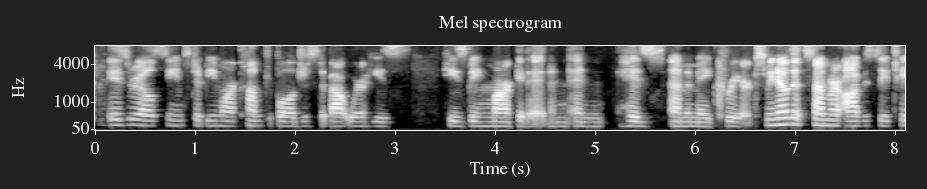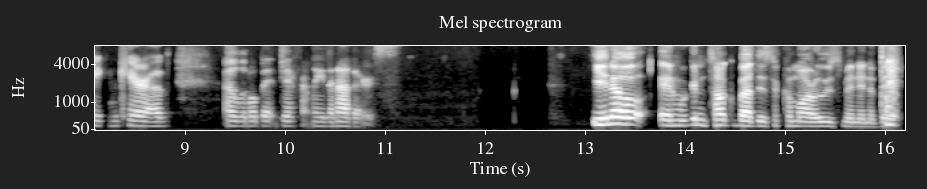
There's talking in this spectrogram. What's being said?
Israel seems to be more comfortable just about where he's he's being marketed and and his MMA career because we know that some are obviously taken care of a little bit differently than others. You know, and we're going to talk about this with Kamaru Usman in a bit.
